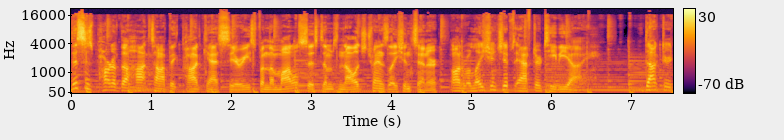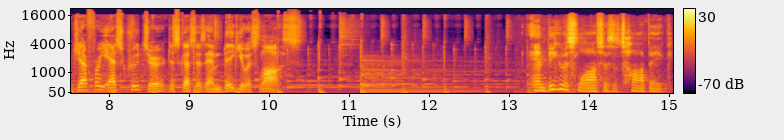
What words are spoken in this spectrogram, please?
This is part of the Hot Topic podcast series from the Model Systems Knowledge Translation Center on relationships after TBI. Dr. Jeffrey S. Kreutzer discusses ambiguous loss. Ambiguous loss is a topic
